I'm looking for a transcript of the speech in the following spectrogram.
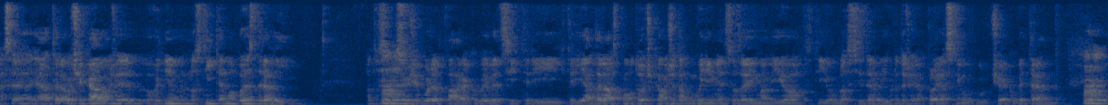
Já, se, já teda očekávám, že hodně nosný téma bude zdraví. A to si hmm. myslím, že bude pár jakoby, věcí, které já teda aspoň to očekávám, že tam uvidím něco zajímavého v té oblasti zdraví, protože Apple jasně určuje jakoby trend, hmm.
